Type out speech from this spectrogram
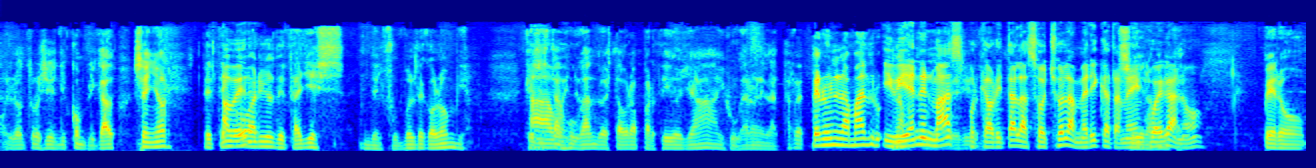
No, el otro sí es complicado. Señor, le tengo varios detalles del fútbol de Colombia. Que se Ah, están bueno. jugando a esta hora partidos ya y jugaron en la tarde. Pero en la madrugada. Y vienen más, porque ahorita a las 8 la América también Sí, juega, América. ¿no? Pero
